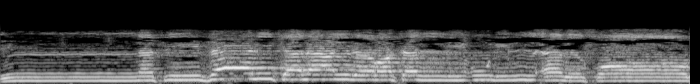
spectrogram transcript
إن في ذلك لعبرة لأولي الأبصار.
